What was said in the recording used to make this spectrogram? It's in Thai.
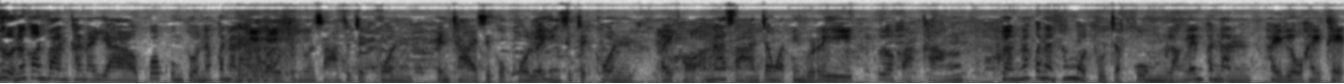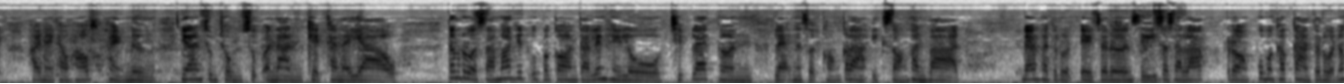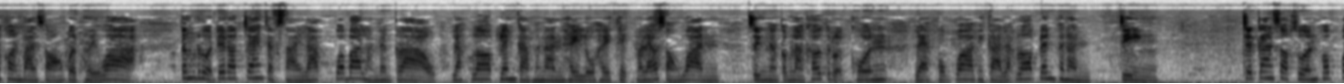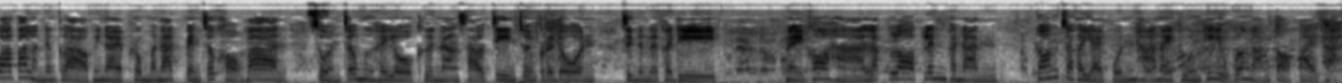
ำรวจนครบาลคณะยาว ควบคุมตัวนักพนันไฮโลจำนวน 37 คน เป็นชาย 16 คนและหญิง 17 คน ไปขออำนาจศาลจังหวัดมินบุรี เพื่อฝากขัง หลังนักพนันทั้งหมดถูกจับกลุ่มหลังเล่นพนันไฮโลไฮเทค ภายในทาวน์เฮาส์แห่งหนึ่ง ย่านชุมชนสุขอนันต์เขตคณะยาวตำรวจสามารถยึดอุปกรณ์การเล่นไฮโล ชิปแลกเงิน และเงินสดของกลางอีก 2,000 บาทด้านพันตำรวจเอกเจริญศรีสัสลักษณ์รองผู้บังคับการตำรวจนครบาล 2 เปิดเผยว่า ตำรวจได้รับแจ้งจากสายลับว่าบ้านหลังดังกล่าว ลักลอบเล่นการพนันไฮโลไฮเทคมาแล้ว 2 วัน จึงนำกำลังเข้าตรวจค้น และพบว่ามีการลักลอบเล่นพนันจริงจากการสอบสวนพบว่าบ้านหลังดังกล่าวมีนายพรหมนัทเป็นเจ้าของบ้าน ส่วนเจ้ามือไฮโลคือนางสาวจีนจนกระโดน จึงดำเนินคดี ในข้อหาลักลอบเล่นพนัน พร้อมจะขยายผลหานายทุนที่อยู่เบื้องหลังต่อไปค่ะ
